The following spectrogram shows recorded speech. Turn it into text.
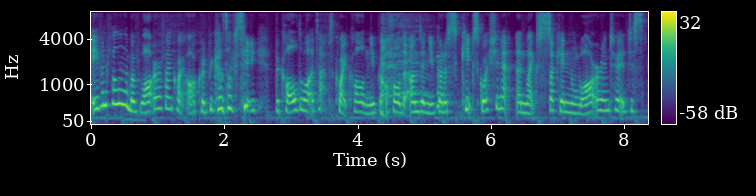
even filling them with water I find quite awkward because obviously the cold water tap's quite cold and you've got to hold it under and you've got to keep squishing it and like sucking water into it. It just,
